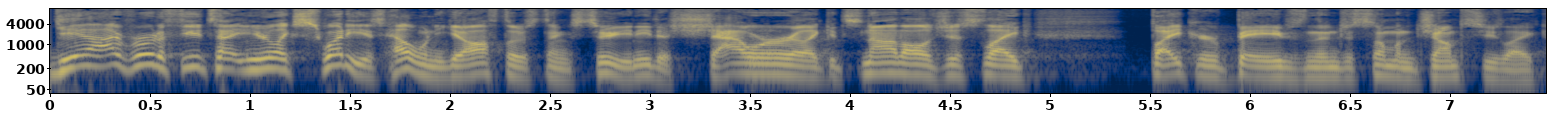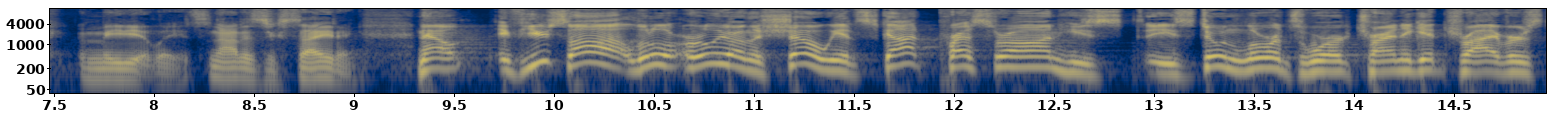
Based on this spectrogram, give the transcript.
yeah i've rode a few times you're like sweaty as hell when you get off those things too you need a shower like it's not all just like biker babes and then just someone jumps you like immediately it's not as exciting now if you saw a little earlier on the show we had scott presler on he's he's doing lord's work trying to get drivers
